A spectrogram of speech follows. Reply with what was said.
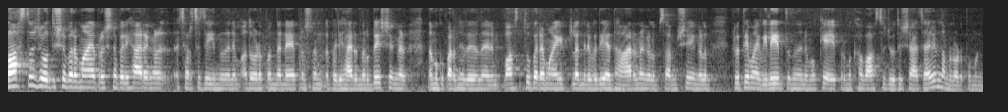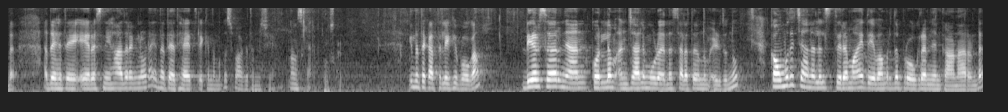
വാസ്തു ജ്യോതിഷപരമായ പ്രശ്ന പരിഹാരങ്ങൾ ചർച്ച ചെയ്യുന്നതിനും അതോടൊപ്പം തന്നെ പ്രശ്ന പരിഹാര നിർദ്ദേശങ്ങൾ നമുക്ക് പറഞ്ഞു തരുന്നതിനും വാസ്തുപരമായിട്ടുള്ള നിരവധിയായ ധാരണകളും സംശയങ്ങളും കൃത്യമായി വിലയിരുത്തുന്നതിനും ഒക്കെ പ്രമുഖ വാസ്തു ജ്യോതിഷാചാര്യൻ നമ്മളോടൊപ്പമുണ്ട്. അദ്ദേഹത്തെ ഏറെ സ്നേഹാദരങ്ങളോടെ ഇന്നത്തെ അധ്യായത്തിലേക്ക് നമുക്ക് സ്വാഗതം ചെയ്യാം. നമസ്കാരം. നമസ്കാരം. ഇന്നത്തെ കത്തിലേക്ക് പോകാം. ഡിയർ സർ ഞാൻ കൊല്ലം അഞ്ചാലുമൂട് എന്ന സ്ഥലത്ത് നിന്നും എഴുതുന്നു. കൗമുദി ചാനലിൽ സ്ഥിരമായി ദേവാമൃതം പ്രോഗ്രാം ഞാൻ കാണാറുണ്ട്.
